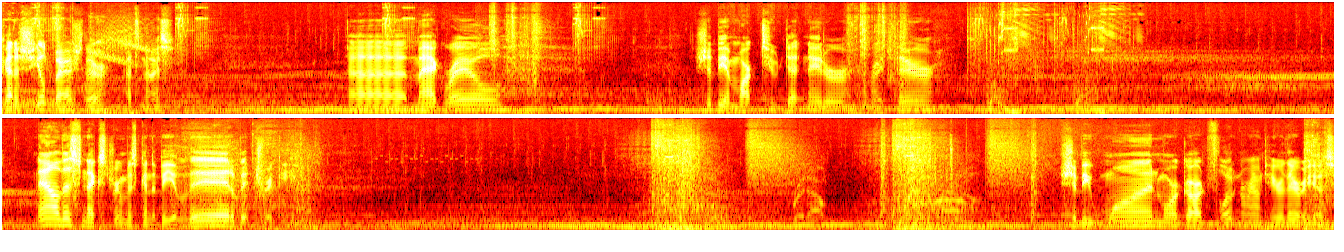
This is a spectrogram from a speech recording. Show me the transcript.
Got a shield bash there. That's nice. Uh, mag rail. Should be a Mark II detonator right there. Now this next room is going to be a little bit tricky. Should be one more guard floating around here. There he is.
